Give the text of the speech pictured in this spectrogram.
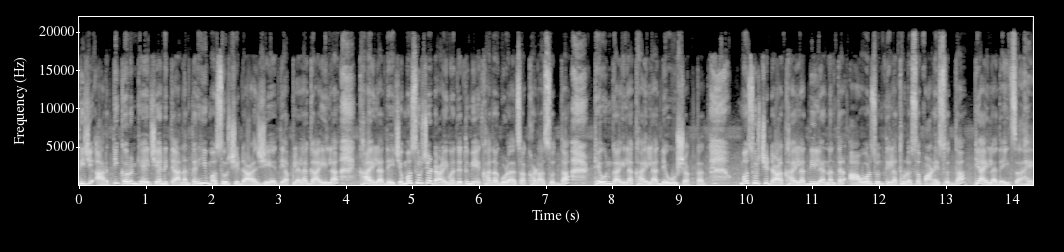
तिची आरती करून घ्यायची आणि त्यानंतर ही मसूरची डाळ जी आहे ती आपल्याला गाईला खायला द्यायची. मसूरच्या डाळीमध्ये तुम्ही एखादा गुळाचा खडासुद्धा ठेवून गाईला खायला देऊ शकतात. मसूरची डाळ खायला दिल्यानंतर आवर्जून तिला थोडंसं पाणीसुद्धा प्यायला द्यायचं आहे.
